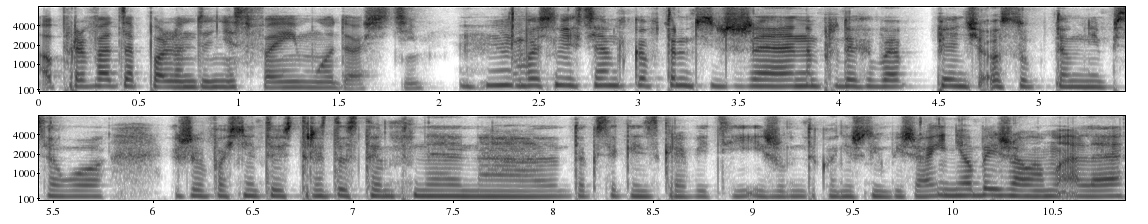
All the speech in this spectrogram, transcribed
oprowadza po Londynie swojej młodości. Mhm, właśnie chciałam tylko wtrącić, że naprawdę chyba pięć osób do mnie pisało, że właśnie to jest teraz dostępne na Dogs Against Gravity i żebym to koniecznie obejrzała. I nie obejrzałam, ale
